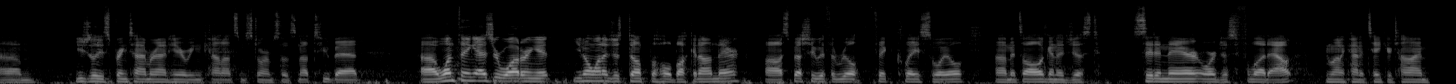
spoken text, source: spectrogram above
Um, usually springtime around here, we can count on some storms, so it's not too bad. Uh, one thing as you're watering it, you don't want to just dump the whole bucket on there, uh, especially with a real thick clay soil. Um, it's all going to just sit in there or just flood out. You want to kind of take your time,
